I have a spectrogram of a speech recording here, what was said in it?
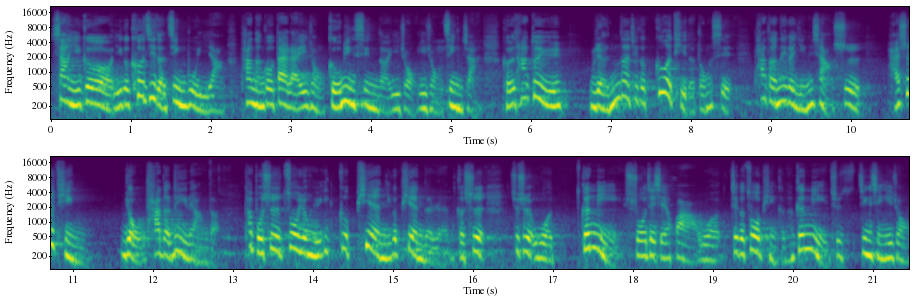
像一个一个科技的进步一样，它能够带来一种革命性的一种一种进展。可是它对于人的这个个体的东西，它的那个影响是还是挺。有它的力量的，它不是作用于一个片一个片的人，可是就是我跟你说这些话，我这个作品可能跟你去进行一种，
